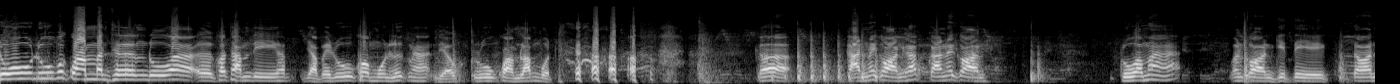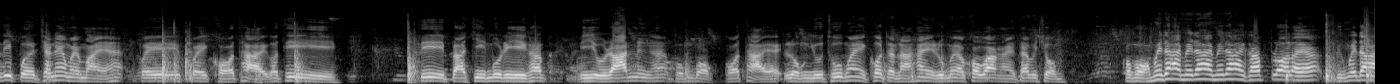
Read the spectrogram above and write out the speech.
ดูดูเพื่อความบันเทิงดูว่าเออเขาทำดีครับ อย่าไปรู้ข้อมูลลึกนะเดี๋ยวรู้ความลับหมด ก็กันไว้ก่อนครับกันไว้ก่อน กลัวมากฮะวันก่อนกิติตอนที่เปิดชาแนลใหม่ๆฮะไปไปขอถ่ายก็ที่ที่ปราจีนบุรีครับ มีอยู่ร้านหนึ่งฮะผมบอกขอถ่ายลง YouTube ให้โฆษณาให้รู้ไหมว่าเขาว่าไงท่านผู้ชมเขาบอกไม่ได้ไม่ได้ไม่ได้ครับเพราะอะไรฮะถึงไม่ได้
